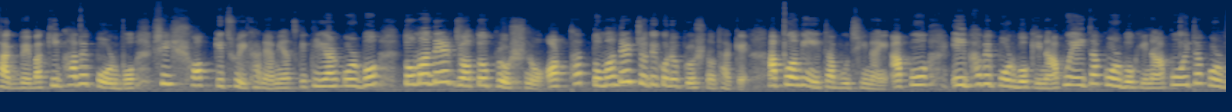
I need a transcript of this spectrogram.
থাকবে বা কীভাবে পড়ব? সেই সব কিছু এখানে আমি আজকে ক্লিয়ার করব। তোমাদের যত প্রশ্ন, অর্থাৎ তোমাদের যদি কোনো প্রশ্ন থাকে, আপু আমি এটা বুঝি নাই। আপু এইভাবে পড়ব কিনা? আপু এইটা করব কিনা? আপু ওইটা করব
